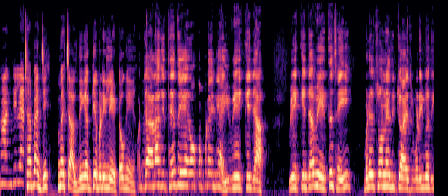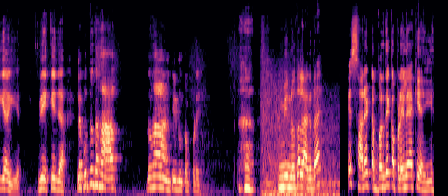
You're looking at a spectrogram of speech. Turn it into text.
ਹਾਂਜੀ ਲੈ। ਅੱਛਾ ਭੈਣ ਜੀ ਮੈਂ ਚੱਲਦੀ ਹਾਂ, ਅੱਗੇ ਬੜੀ ਲੇਟ ਹੋ ਗਈ ਆ ਉਹ ਜਾਣਾ ਕਿੱਥੇ ਦੇਖ ਉਹ ਕੱਪੜੇ ਲਿਆਈ ਵੇਖ ਕੇ ਜਾ। ਵੇਖ ਕੇ ਜਾ ਵੇਖ ਤੇ ਸਹੀ। ਬੜੇ ਸੋਨੇ ਦੀ ਚੋਇਸ ਬੜੀ ਵਧੀਆ ਹੈਗੀ ਹੈ ਵੇਖ ਕੇ ਜਾ। ਲੈ ਪੁੱਤ ਦਿਖਾ। ਦਿਖਾ ਆਂਟੀ ਨੂੰ ਕੱਪੜੇ। ਮੈਨੂੰ ਤਾਂ ਲੱਗਦਾ ਹੈ, ਇਹ ਸਾਰੇ ਟੱਬਰ ਦੇ ਕੱਪੜੇ ਲੈ ਕੇ ਆਈ ਹੈ।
